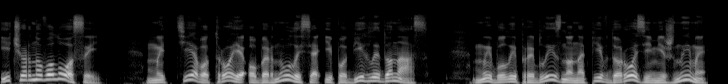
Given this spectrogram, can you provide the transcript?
і чорноволосий. Миттєво троє обернулися і побігли до нас. Ми були приблизно на півдорозі між ними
